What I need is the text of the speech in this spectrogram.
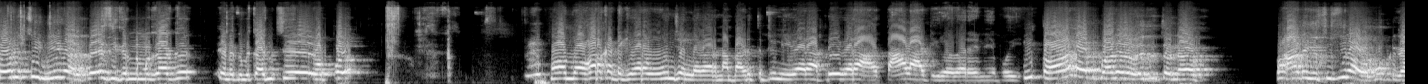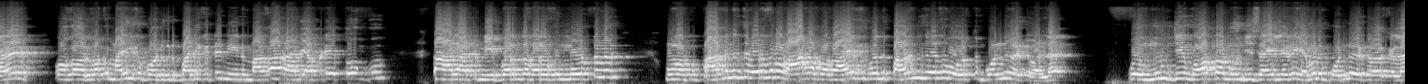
சொரிச்சு நீ வேற பேசிக்கிற நமக்காக எனக்கு இந்த கஞ்சி ஒப்பளம் முகரக்கட்டைக்கு வேற ஊஞ்சல்ல வேற. நான் படுத்துட்டு நீ வேற அப்படியே வேற தாள ஆட்டிக்கிற வேற என்னைய போய். பாடகி சுசிலாவை கூப்பிட்டுக்காரு. உங்க ஒரு பக்கம் மைக்க போட்டுக்கிட்டு படிக்கிட்டு நீ மகாராணி அப்படியே தூங்கு. தாளாட்டு நீ பிறந்த பிறகு மொட்டு பதினஞ்சு வருஷமா வாங்க வயசுக்கு வந்து பதினஞ்சு வருஷம் ஒருத்தன் பொண்ணு வெட்டு வரல ஒரு மூஞ்சியும் கோப்பா மூஞ்சி சைடுல எவனும் பொண்ணு வெட்டு வைக்கல.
